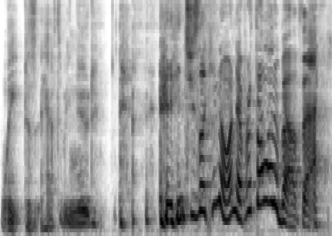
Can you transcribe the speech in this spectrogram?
Wait, does it have to be nude? and she's like, you know, I never thought about that.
